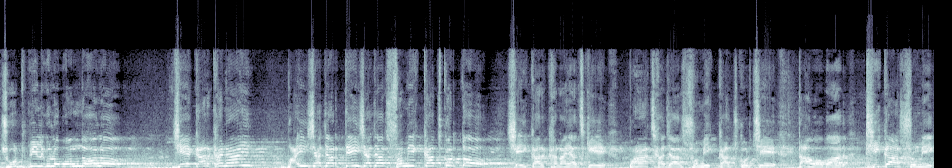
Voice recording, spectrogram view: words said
জুট মিলগুলো বন্ধ হলো। যে কারখানায় বাইশ হাজার, তেইশ হাজার শ্রমিক কাজ করত। সেই কারখানায় আজকে পাঁচ হাজার শ্রমিক কাজ করছে। তাও আবার ঠিকা শ্রমিক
